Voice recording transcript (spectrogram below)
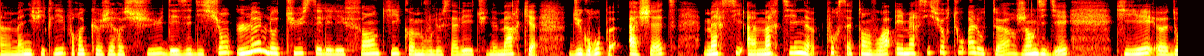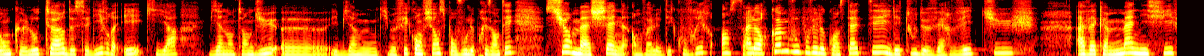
un magnifique livre que j'ai reçu des éditions Le Lotus et l'éléphant qui, comme vous le savez, est une marque du groupe Hachette. Merci à Martine pour cet envoi et merci surtout à l'auteur, Jean Didier, qui est euh, donc l'auteur de ce livre et qui a bien entendu, euh, et bien, qui me fait confiance pour vous le présenter sur ma chaîne. On va le découvrir ensemble. Alors, comme vous pouvez le constater, il est tout de vert vêtu, avec un magnifique,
